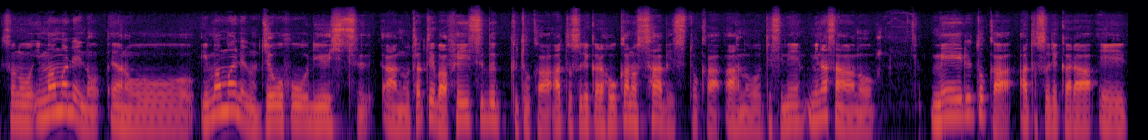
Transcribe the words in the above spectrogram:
その今までの、あの今までの情報流出、あの例えば Facebook とか、あとそれから他のサービスとか、あのですね、皆さんあの、メールとか、あとそれから、えー、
